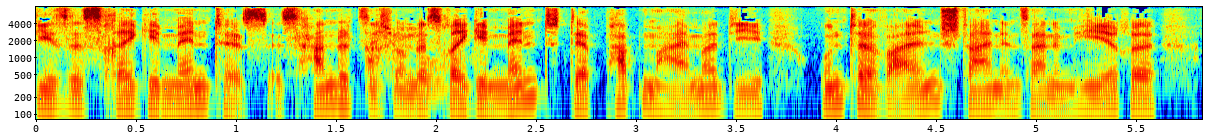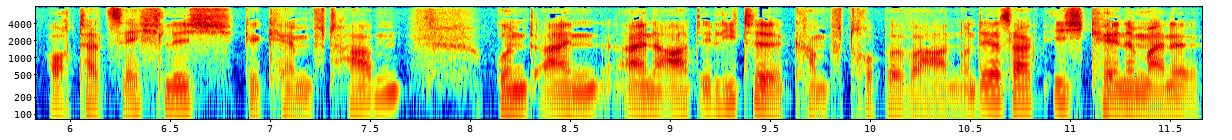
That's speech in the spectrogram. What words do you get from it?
dieses Regimentes. Es handelt sich so. um das Regiment der Pappenheimer, die unter Wallenstein in seinem Heere auch tatsächlich gekämpft haben und ein, eine Art Elite-Kampftruppe waren. Und er sagt, ich kenne meine,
